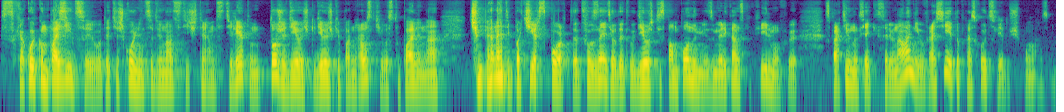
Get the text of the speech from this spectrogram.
с какой композицией вот эти школьницы 12-14 лет, он, тоже девочки, девочки-подростки выступали на чемпионате по чир-спорт. Это, вы знаете, вот это вот девушки с помпонами из американских фильмов и спортивных всяких соревнований. В России это происходит следующим образом.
